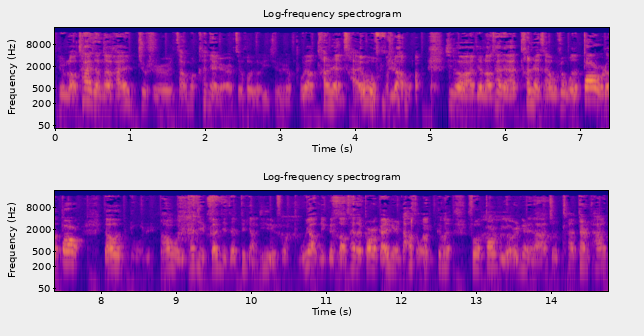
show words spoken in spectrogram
这个老太太呢，还就是咱们看电影儿最后有一句是不要贪恋财物，你知道吗？记得吧？这老太太还贪恋财物，说我的包，我的包，然后我，然后我就赶紧赶紧在对讲机里说不要那个老太太包，赶紧给人拿走，跟她说包里有人给你拿，就是他，但是她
